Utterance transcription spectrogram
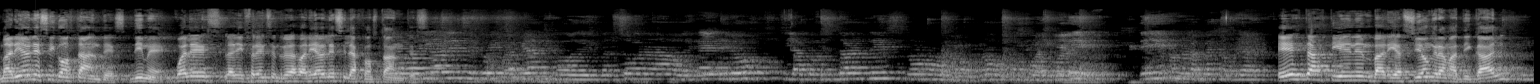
Variables y constantes. Dime, ¿cuál es la diferencia entre las variables y las constantes? Estas tienen variación gramatical,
